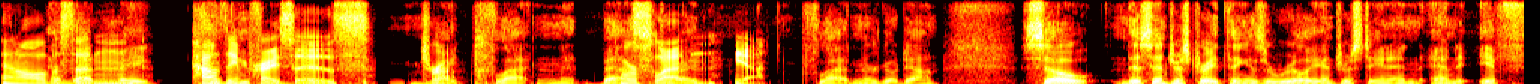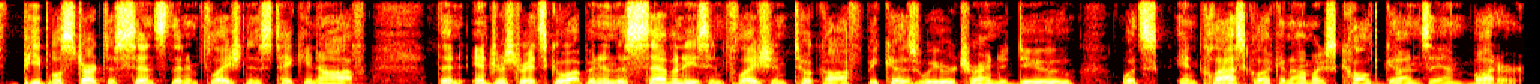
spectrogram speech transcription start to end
And all of a and that sudden, may keep housing prices drop. flatten at best. or right? flatten. Yeah. flatten or go down. So this interest rate thing is a really interesting, and and if people start to sense that inflation is taking off, then interest rates go up. And in the '70s, inflation took off because we were trying to do what's in classical economics called guns and butter,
